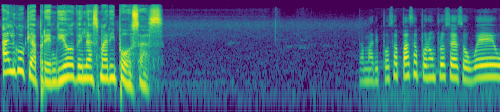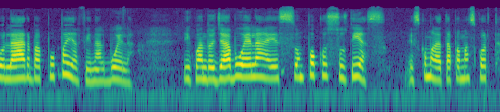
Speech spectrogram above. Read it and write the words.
algo que aprendió de las mariposas. La mariposa pasa por un proceso, huevo, larva, pupa y al final vuela. Y cuando ya vuela es, son pocos sus días, es como la etapa más corta.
